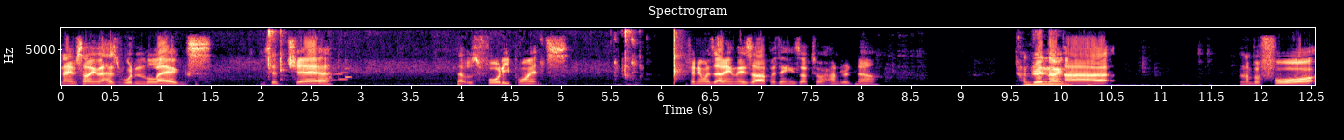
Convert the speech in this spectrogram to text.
name something that has wooden legs. You said chair. That was 40 points. If anyone's adding these up, I think he's up to 100 now. 109. Uh, number four.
